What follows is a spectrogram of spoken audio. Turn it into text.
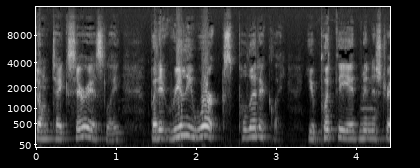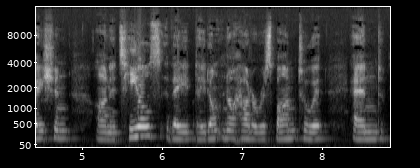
don't take seriously, but it really works politically. You put the administration on its heels, they, they don't know how to respond to it. And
